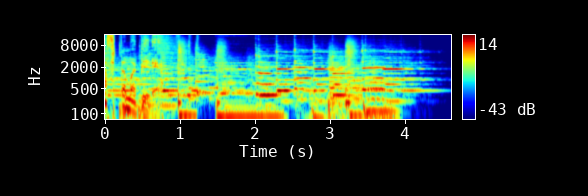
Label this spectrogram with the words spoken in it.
Автомобили.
